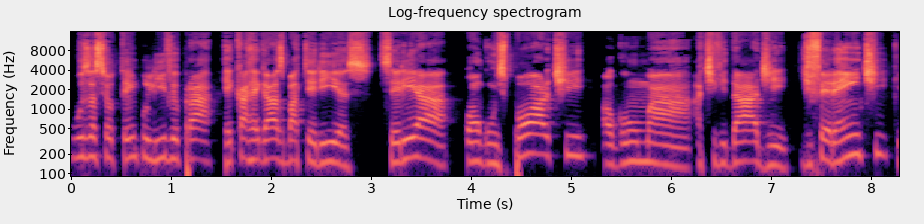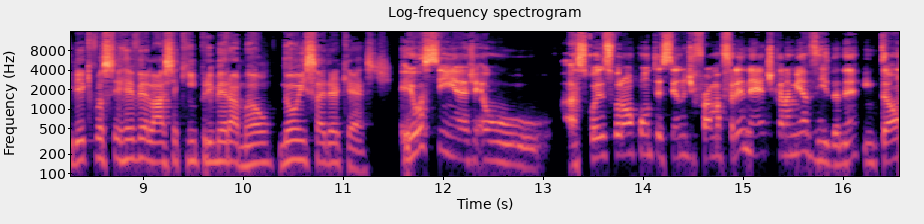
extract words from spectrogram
usa seu tempo livre para recarregar as baterias? Seria algum esporte, alguma atividade diferente? Queria que você revelasse aqui em primeira mão no Insidercast. Eu, assim, é, é o, as coisas foram acontecendo de forma frenética na minha vida, né? Então,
